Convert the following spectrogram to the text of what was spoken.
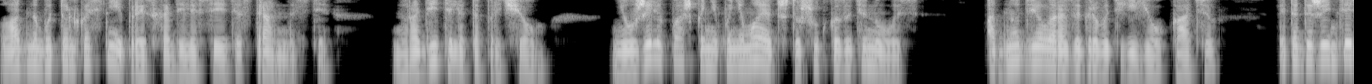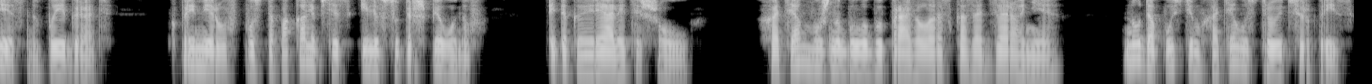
Ладно бы только с ней происходили все эти странности. Но родители-то при чем? Неужели Пашка не понимает, что шутка затянулась? Одно дело разыгрывать ее, Катю. Это даже интересно, поиграть. К примеру, в постапокалипсис или в супершпионов. Этакое реалити-шоу. Хотя можно было бы правила рассказать заранее. Ну, допустим, хотел устроить сюрприз.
